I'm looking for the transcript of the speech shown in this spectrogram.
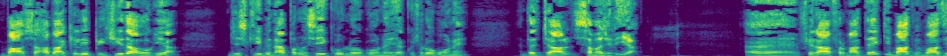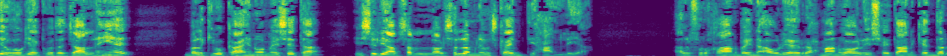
بعض صحابہ کے لیے پیچیدہ ہو گیا، جس کی بنا پر اسی کو لوگوں نے یا کچھ لوگوں نے دجال سمجھ لیا۔ پھر آپ فرماتے ہیں کہ بعد میں واضح ہو گیا کہ وہ دجال نہیں ہے، بلکہ وہ کاہنوں میں سے تھا اسی لیے آپ صلی اللہ علیہ وسلم نے اس کا امتحان لیا۔ الفرقان بین اولیاء الرحمان و اولیاء شیطان کے اندر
